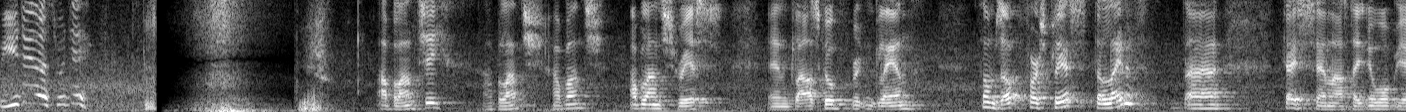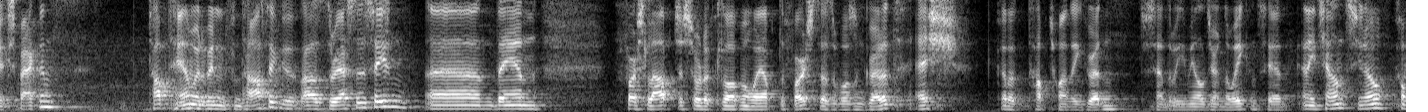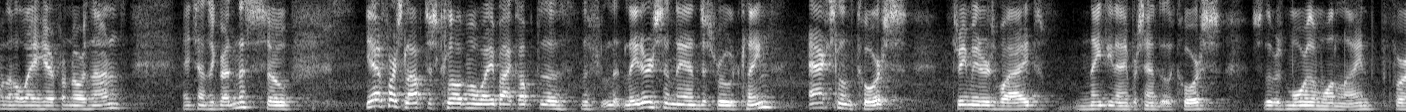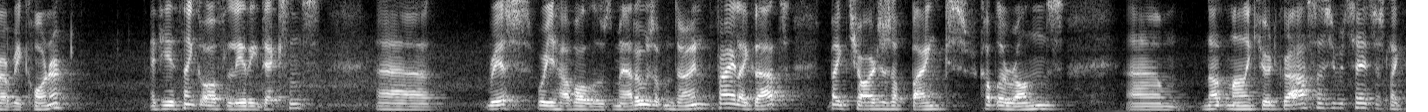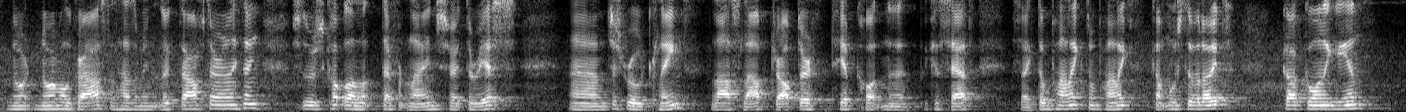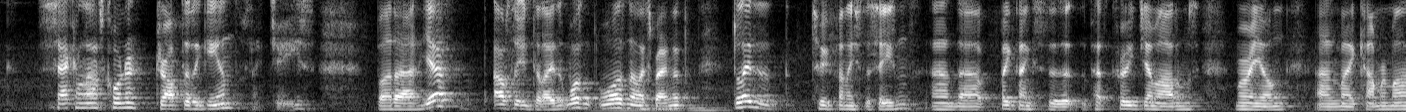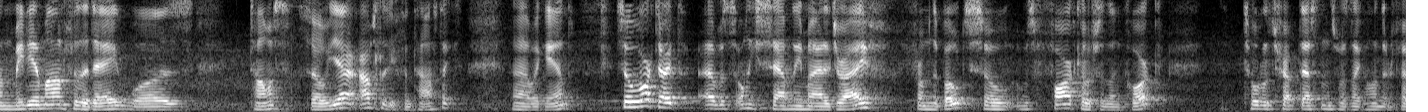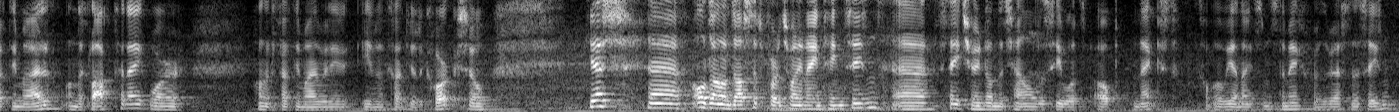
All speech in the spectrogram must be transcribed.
Will you do this, would you? Albannach, Albannach, Albannach, Albannach race in Glasgow, Rouken Glen. Thumbs up, first place, delighted. Uh, guys saying last night, you know what were you expecting? Top 10 would have been fantastic as the rest of the season. And then first lap, just sort of clawed my way up to first as it wasn't gridded ish. Got a top 20 gridding. Just sent an email during the week and said, any chance, you know, coming the whole way here from Northern Ireland, any chance of gridding this? So yeah, first lap just clawed my way back up to the f- leaders and then just rode clean. Excellent course, three meters wide, 99% of the course. So there was more than one line for every corner. If you think of Lady Dixon's uh, race where you have all those meadows up and down, very like that. Big charges up banks, a couple of runs. Um, not manicured grass, as you would say, it's just like nor- normal grass that hasn't been looked after or anything. So there was a couple of different lines throughout the race. Um, just rode clean. Last lap, dropped her, tape caught in the, the cassette. It's like, don't panic, don't panic. Got most of it out. Got going again. Second last corner, dropped it again. It's like, jeez. But uh, yeah, absolutely delighted. wasn't was not expecting it. Delighted to finish the season, and uh, big thanks to the, the pit crew, Jim Adams, Murray Young, and my cameraman, media man for the day was Thomas. So yeah, absolutely fantastic uh, weekend. So it worked out. It was only seventy mile drive from the boat, so it was far closer than Cork. total trip distance was like 150 mile on the clock today, where 150 mile would even cut you to Cork. So yes, uh, all done and dusted for the 2019 season. Uh, stay tuned on the channel to see what's up next. A couple of wee announcements to make for the rest of the season.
